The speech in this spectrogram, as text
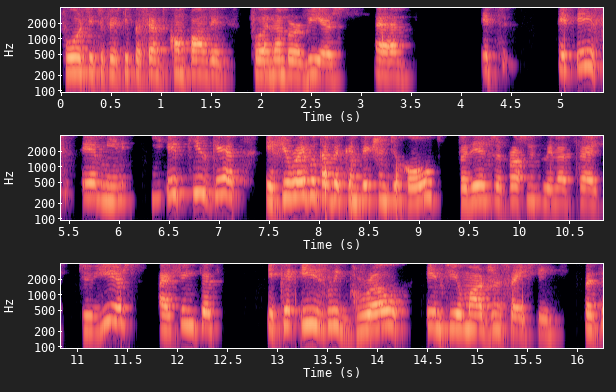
40 to 50 percent compounded for a number of years. Um, it's it is. I mean, if you get if you're able to have the conviction to hold for this approximately, let's say two years, I think that it can easily grow into your margin safety. But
